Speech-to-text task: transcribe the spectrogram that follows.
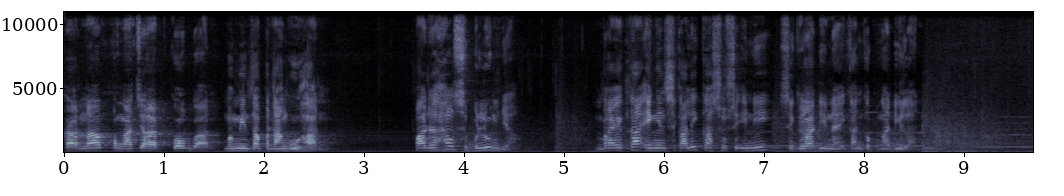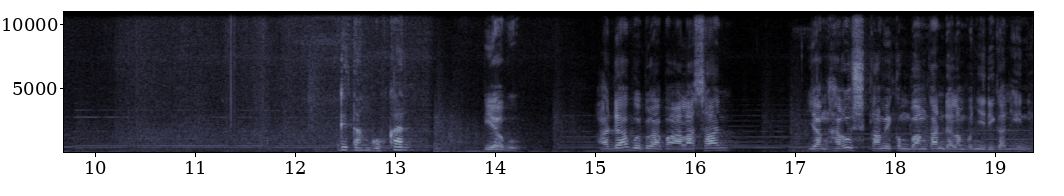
karena pengacara korban meminta penangguhan. Padahal sebelumnya mereka ingin sekali kasus ini segera dinaikkan ke pengadilan. Ditangguhkan. Iya, Bu. Ada beberapa alasan yang harus kami kembangkan dalam penyidikan ini.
